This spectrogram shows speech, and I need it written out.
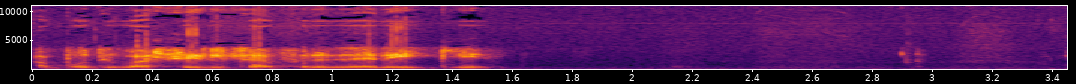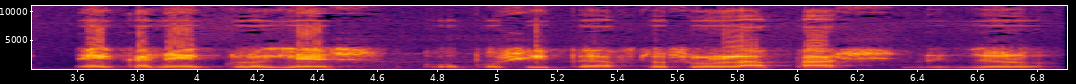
από τη Βασίλισσα Φρεδερίκη έκανε εκλογές όπως είπε αυτός ο Λαπάς δεν ξέρω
